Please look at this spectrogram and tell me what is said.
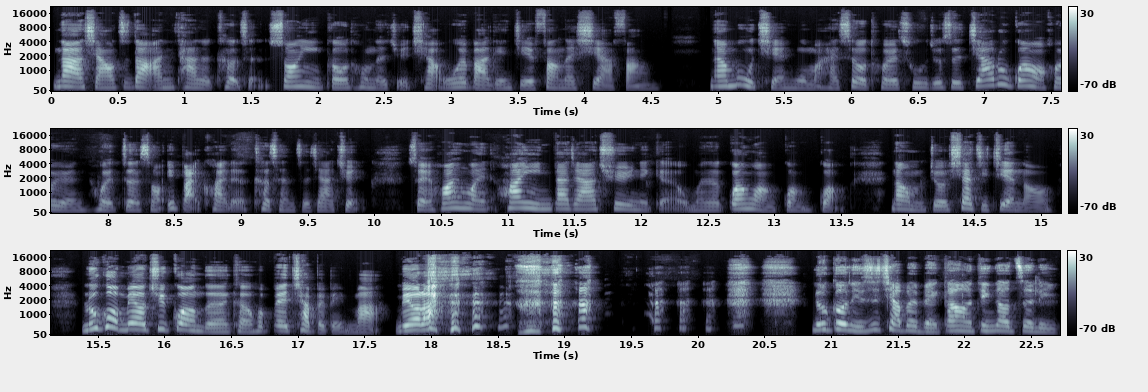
那想要知道安妮塔的课程《双赢沟通的诀窍》，我会把链接放在下方。那目前我们还是有推出，就是加入官网会员会赠送一百块的课程折价券，所以欢迎欢迎大家去那个我们的官网逛逛。那我们就下期见喽！如果没有去逛的人，可能会被恰北北骂，没有啦。如果你是恰贝贝，刚好听到这里，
